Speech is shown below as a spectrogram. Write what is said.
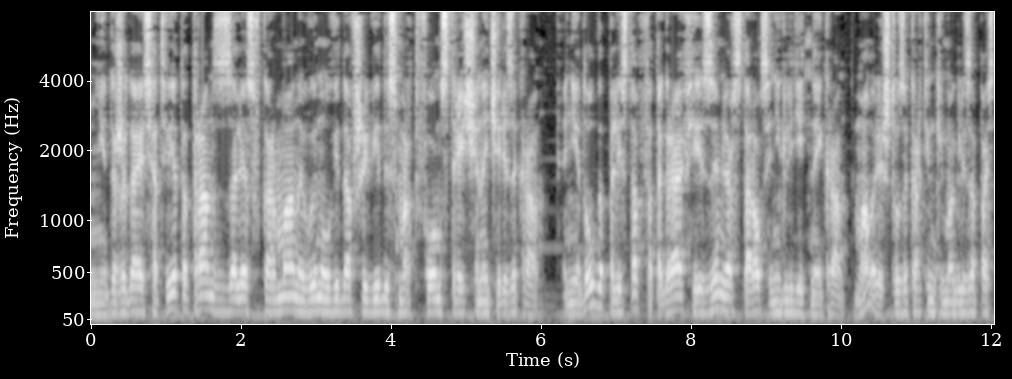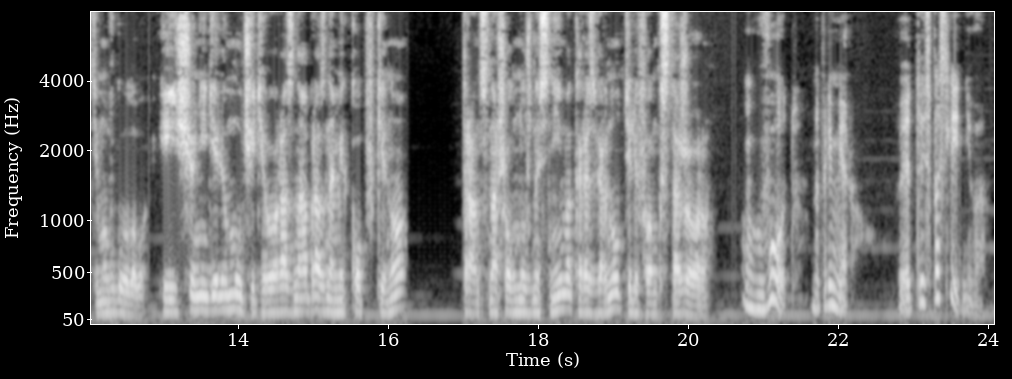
Не дожидаясь ответа, Транс залез в карман и вынул видавший виды смартфон с через экран. Недолго полистав фотографии, Землер старался не глядеть на экран. Мало ли, что за картинки могли запасть ему в голову. И еще неделю мучить его разнообразными коп в кино. Транс нашел нужный снимок и развернул телефон к стажеру. «Вот, например. Это из последнего».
